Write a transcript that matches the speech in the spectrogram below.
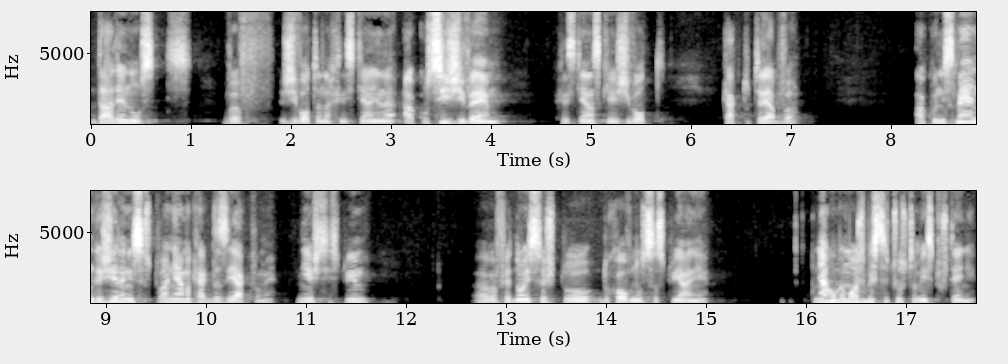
даденост в живота на християнина, ако си живеем християнския живот както трябва. Ако не сме ангажирани с това, няма как да заякваме. Ние ще си стоим в едно и също духовно състояние. Понякога, може би, се чувстваме изтощени.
